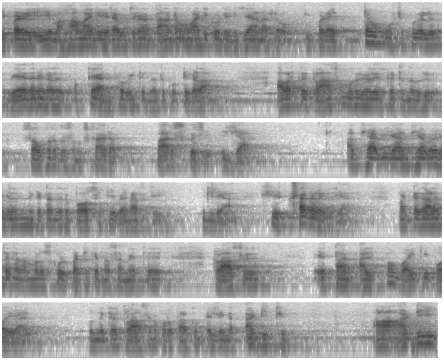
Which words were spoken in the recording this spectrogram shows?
ഇപ്പോൾ ഈ മഹാമാരി രൗദ്ര താണ്ഡവമാടിക്കൊണ്ടിരിക്കുകയാണല്ലോ ഇപ്പോഴേറ്റവും മുഷിപ്പുകൾ വേദനകൾ ഒക്കെ അനുഭവിക്കുന്നത് കുട്ടികളാണ്. അവർക്ക് ക്ലാസ് മുറികളിൽ കിട്ടുന്ന ഒരു സൗഹൃദ സംസ്കാരം പാരസ്പര്യം ഇല്ല. അധ്യാപിക അധ്യാപകരിൽ നിന്ന് കിട്ടുന്ന ഒരു പോസിറ്റീവ് എനർജി ഇല്ല. ശിക്ഷകളില്ല. പണ്ട് കാലത്തൊക്കെ നമ്മൾ സ്കൂൾ പഠിക്കുന്ന സമയത്ത് ക്ലാസ്സിൽ എത്താൻ അല്പം വൈകിപ്പോയാൽ ഒന്നിക്കൽ ക്ലാസ്സിന് പുറത്താക്കും അല്ലെങ്കിൽ അടിക്കും. ആ അടി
